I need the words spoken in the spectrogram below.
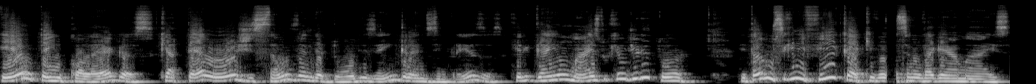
Eu tenho colegas que até hoje são vendedores em grandes empresas que eles ganham mais do que o diretor. Então não significa que você não vai ganhar mais.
